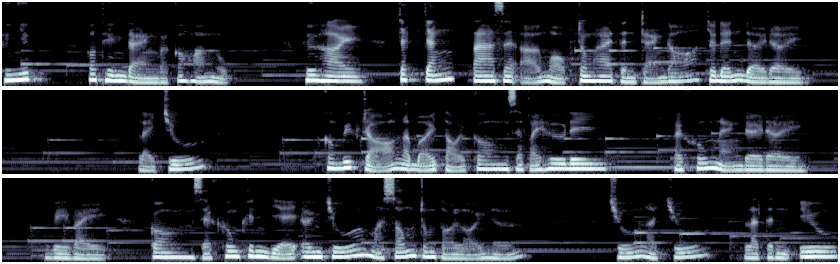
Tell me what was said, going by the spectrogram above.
Thứ nhất, có thiên đàng và có hỏa ngục. Thứ hai, chắc chắn ta sẽ ở một trong hai tình trạng đó cho đến đời đời. Lạy Chúa, con biết rõ là bởi tội con sẽ phải hư đi, phải khốn nạn đời đời. Vì vậy, con sẽ không khinh dễ ơn chúa mà sống trong tội lỗi nữa. Chúa là chúa, là tình yêu,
